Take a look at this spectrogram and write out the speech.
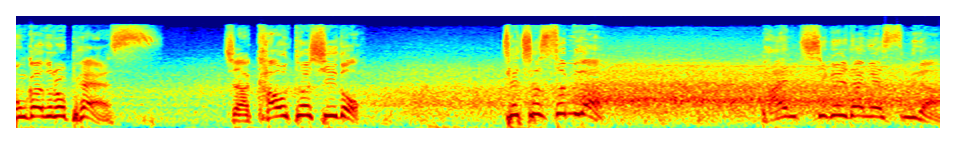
공간으로 패스. 자 카운터 시도. 제쳤습니다. 반칙을 당했습니다.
